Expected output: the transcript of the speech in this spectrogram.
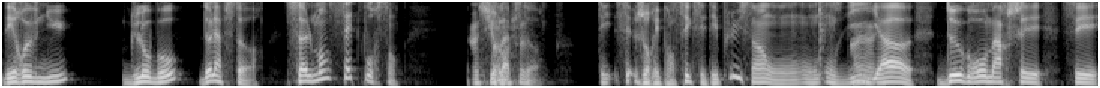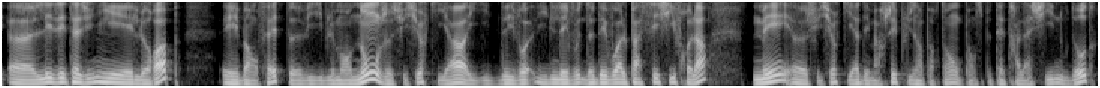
des revenus globaux de l'App Store. Seulement 7% sur l'App Store. J'aurais pensé que c'était plus. Hein. On, se dit, il y a deux gros marchés, c'est euh, les États-Unis et l'Europe. Et ben en fait, visiblement non. Je suis sûr qu'il y a, il, ne dévoile pas ces chiffres-là, mais euh, je suis sûr qu'il y a des marchés plus importants, on pense peut-être à la Chine ou d'autres,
